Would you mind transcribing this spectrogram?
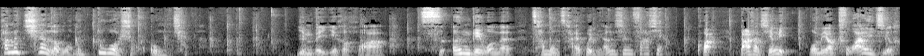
他们欠了我们多少工钱呢？因为耶和华赐恩给我们，他们才会良心发现。快搭上行李，我们要出埃及了。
